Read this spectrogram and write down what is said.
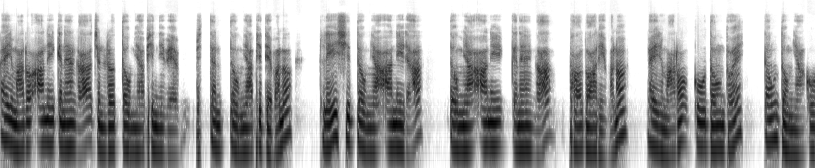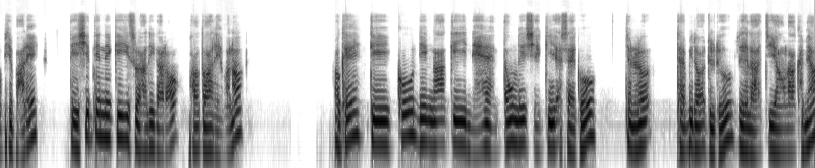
အဲ့ဒီမှာတော့အာနေကနန်းကကျွန်တော်တို့3များဖြစ်နေပဲ3များဖြစ်တယ်ပေါ့နော်4 8 3များအာနေတာ တုံများအားနဲ့ကနန်းကဖောက်သွားတယ်ပေါ့နော်အဲဒီမှာတော့ကို3သွဲ3တုံများကိုဖြစ်ပါတယ်ဒီရှစ်တင်နကီဆိုတာလေးကတော့ဖောက်သွားတယ်ပေါ့နော်โอเคဒီ9နေ5ကီနဲ့3 4 8ကီအဆက်ကိုကျွန်တော်တို့ထပ်ပြီးတော့အတူတူလေ့လာကြည့်အောင်လားခင်ဗျာ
